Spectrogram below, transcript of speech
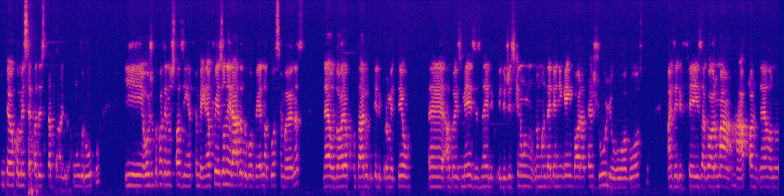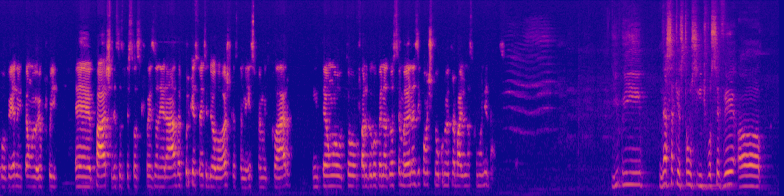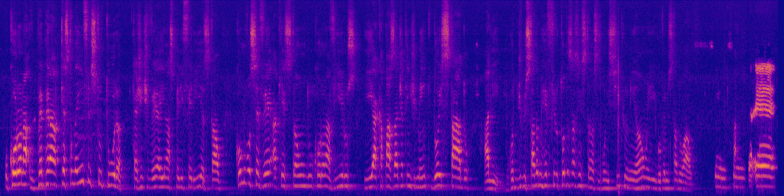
Então eu comecei a fazer esse trabalho com um grupo e hoje eu estou fazendo sozinha também. Né? Eu fui exonerada do governo há duas semanas. Né? O Dória, ao contrário do que ele prometeu é, há dois meses, né? ele, ele disse que não, não mandaria ninguém embora até julho ou agosto, mas ele fez agora uma rapa né, lá no governo. Então eu, eu fui é, parte dessas pessoas que foi exonerada por questões ideológicas também, isso foi muito claro. Então eu estou fora do governo há duas semanas e continuo com o meu trabalho nas comunidades. E, e nessa questão seguinte, você vê uh, o corona, pela questão da infraestrutura que a gente vê aí nas periferias e tal, como você vê a questão do coronavírus e a capacidade de atendimento do Estado ali? Quando digo Estado, eu me refiro a todas as instâncias, município, União e governo estadual. Sim, sim. É,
